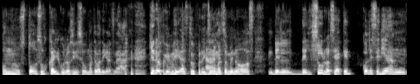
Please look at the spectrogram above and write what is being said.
con todos sus cálculos y sus matemáticas, nah, quiero que me digas tus predicciones Ay. más o menos del, del sur, o sea, ¿qué, ¿cuáles serían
